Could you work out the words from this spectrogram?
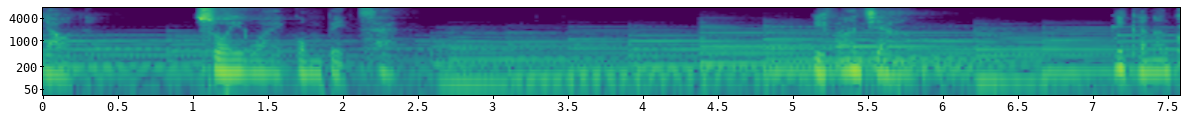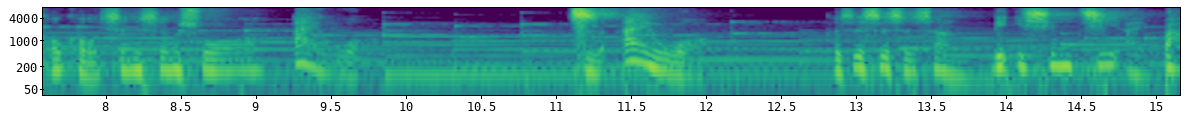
要的，所以我爱讲白菜。比方讲，你可能口口声声说爱我，只爱我，可是事实上你一心只爱霸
